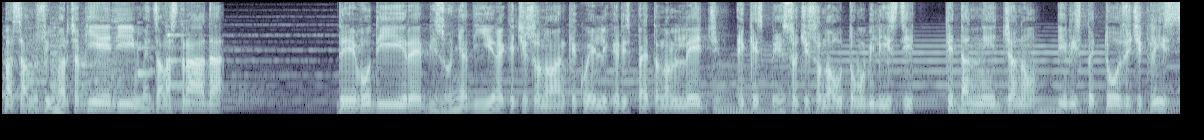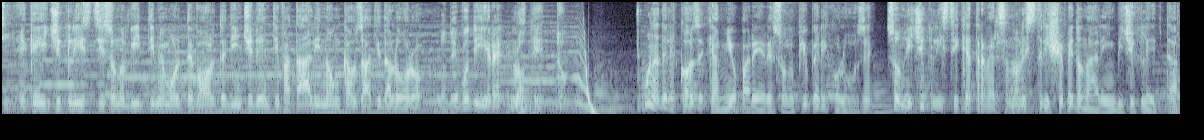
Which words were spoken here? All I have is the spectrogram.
passando sui marciapiedi, in mezzo alla strada. Devo dire, bisogna dire che ci sono anche quelli che rispettano le leggi e che spesso ci sono automobilisti che danneggiano i rispettosi ciclisti e che i ciclisti sono vittime molte volte di incidenti fatali non causati da loro. Lo devo dire, l'ho detto. Una delle cose che a mio parere sono più pericolose sono i ciclisti che attraversano le strisce pedonali in bicicletta.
